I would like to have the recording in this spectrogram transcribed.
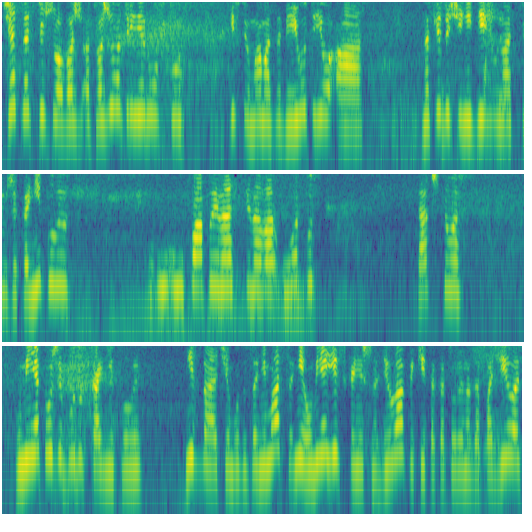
Сейчас Настюшу отвожу на тренировку. И все, мама заберет ее, а на следующей неделе у Насти уже каникулы. У, у папы Настиного отпуск. Так что у меня тоже будут каникулы. Не знаю, чем буду заниматься. Не, у меня есть, конечно, дела какие-то, которые надо поделать.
